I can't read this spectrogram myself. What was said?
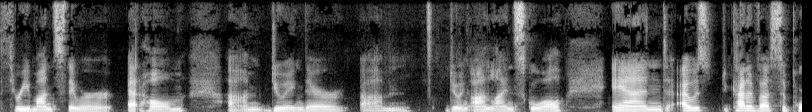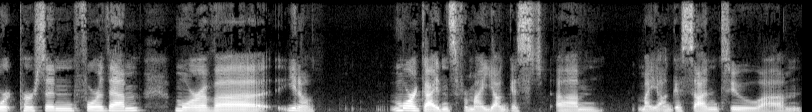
three months, they were at home um, doing their um, doing online school. And I was kind of a support person for them, more of a, you know, more guidance for my youngest, um, my youngest son to um,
